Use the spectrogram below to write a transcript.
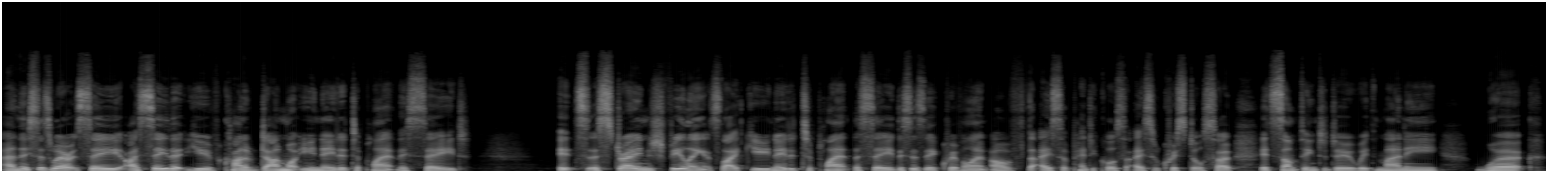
and this is where it see I see that you've kind of done what you needed to plant this seed. It's a strange feeling. It's like you needed to plant the seed. This is the equivalent of the Ace of Pentacles, the Ace of Crystals. So it's something to do with money, work,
